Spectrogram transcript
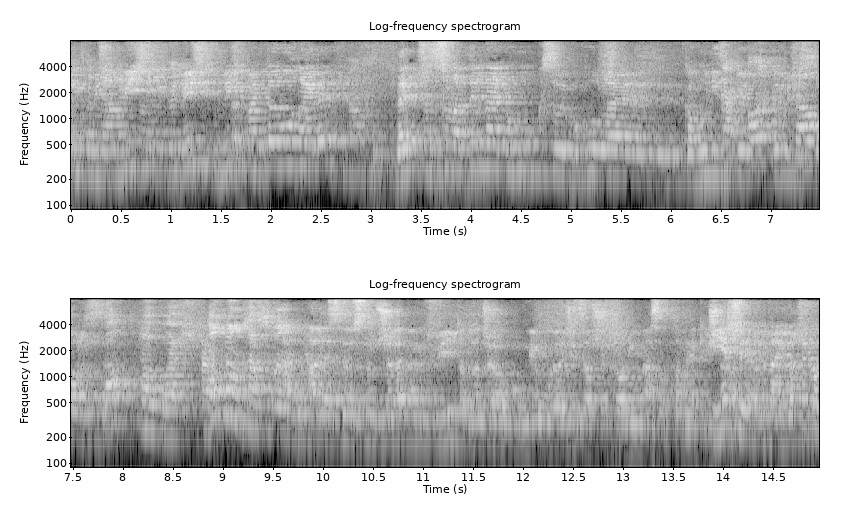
Myśli, myśli, myśli, myśli Pani, to był najlepszy, najlepsza zasłona dymna, jaką mógł sobie w ogóle komunizm Tak, wy- wymyślić w Polsce. O, to właśnie, o tą zasłaniał. Ale z, z tym przelewem krwi, to dlaczego, mówię, mój ojciec zawsze chronił nas od tam jakichś... I jeszcze jedno pytanie, dlaczego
